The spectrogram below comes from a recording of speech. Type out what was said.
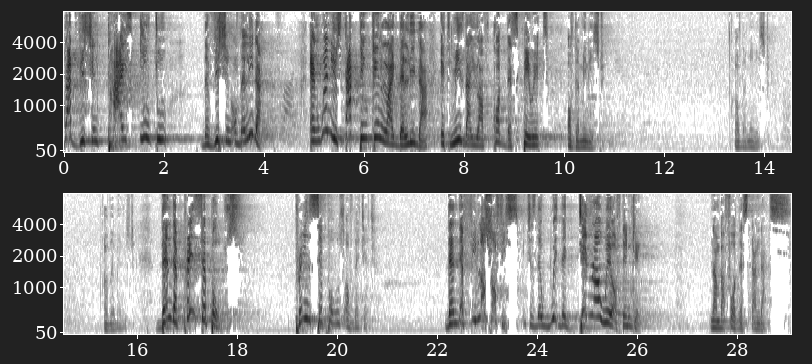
that vision ties into the vision of the leader. And when you start thinking like the leader, it means that you have caught the spirit of the ministry. Of the ministry. Of the ministry. Then the principles. Principles of the church. Then the philosophies, which is the way, the general way of thinking. Number four, the standards.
